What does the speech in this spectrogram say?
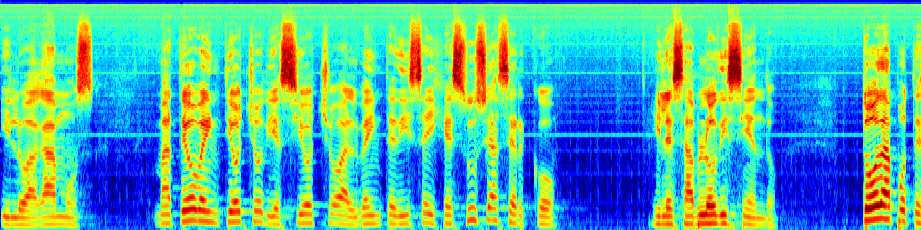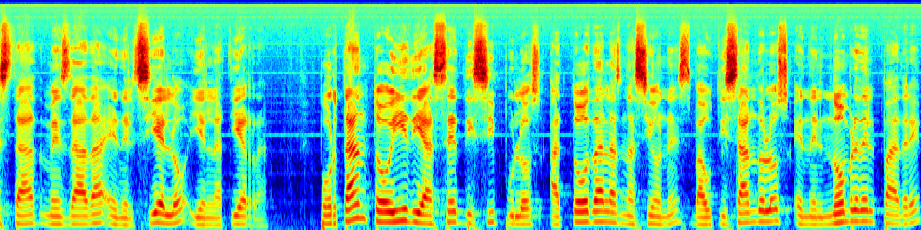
y lo hagamos. Mateo 28, 18 al 20 dice, y Jesús se acercó y les habló diciendo, Toda potestad me es dada en el cielo y en la tierra. Por tanto, id y haced discípulos a todas las naciones, bautizándolos en el nombre del Padre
